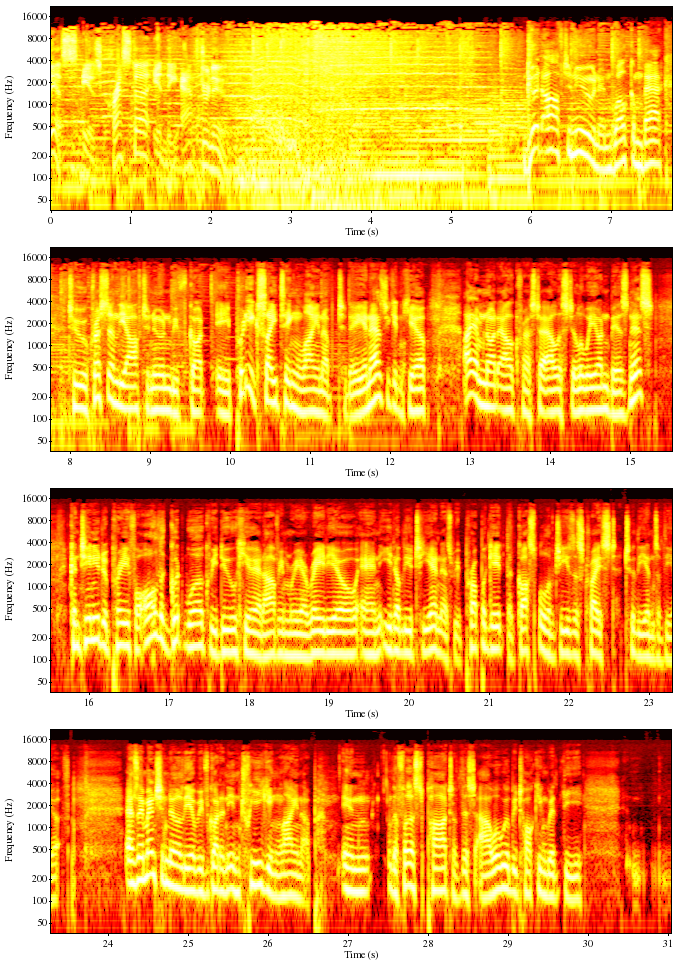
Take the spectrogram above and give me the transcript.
This is Kresta in the Afternoon. Good afternoon and welcome back to Kresta in the Afternoon. We've got a pretty exciting lineup today, and as you can hear, I am not Al Kresta. Al is still away on business. Continue to pray for all the good work we do here at Ave Maria Radio and EWTN as we propagate the gospel of Jesus Christ to the ends of the earth. As I mentioned earlier, we've got an intriguing lineup. In the first part of this hour, we'll be talking with the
